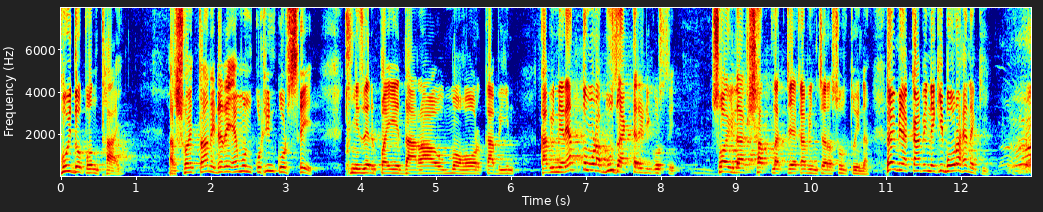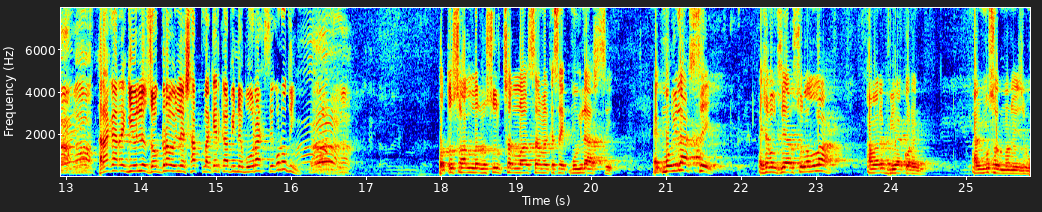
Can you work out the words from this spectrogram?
বৈধ পন্থায়। আর শয়তান এটারে এমন কঠিন করছে, নিজের পায়ে দাঁড়াও, মহর, কাবিন। কাবিনের এত মোড়া বুঝা একটা রেডি করছে। ছয় লাখ, সাত লাখ টাকা কাবিন ছাড়া চলতোই না। এই মিয়া, কাবিনে কি বউ রাখে নাকি? রাগারাগি হইলে, ঝগড়া হইলে সাত লাখের কাবিনে বউ রাখছে কোনোদিন? অথচ আল্লাহ রসুল সাল্লাহ আসলামের কাছে এক মহিলা আসছে। এক মহিলা আসছে, এসে বলছে রসুল আল্লাহ আমার বিয়া করেন। আমি মুসলমান হয়ে যাব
